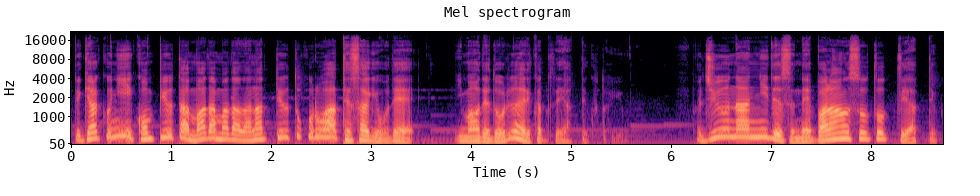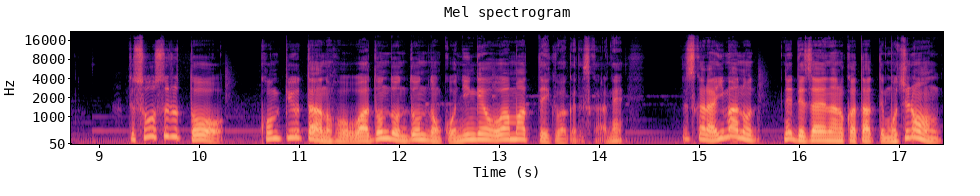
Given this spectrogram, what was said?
で逆にコンピューターまだまだだなっていうところは手作業で今まで通りのやり方でやっていくという柔軟にですねバランスをとってやっていくでそうするとコンピューターの方はどんどんどんどんこう人間を上回っていくわけですからねですから今の、ね、デザイナーの方ってもちろん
